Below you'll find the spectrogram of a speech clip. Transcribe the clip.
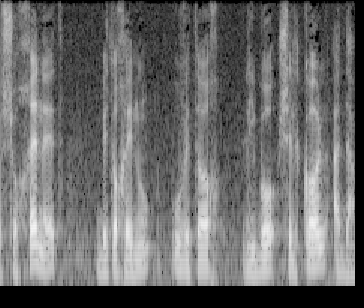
שוכנת בתוכנו ובתוך ליבו של כל אדם.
